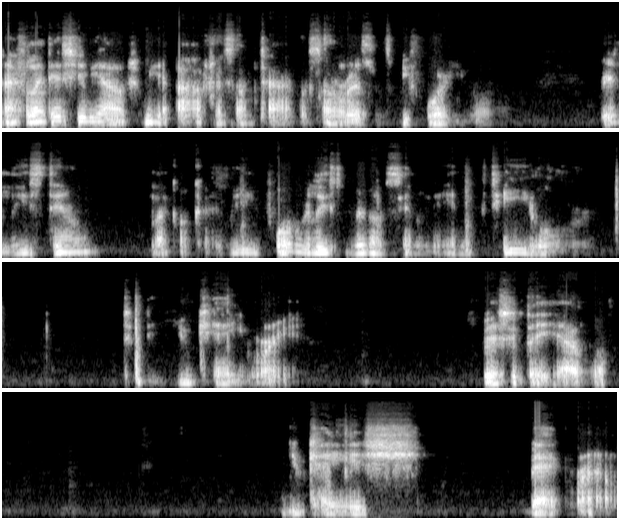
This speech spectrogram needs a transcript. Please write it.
I feel like that should be out should be an option sometime for some wrestlers before you release them. Like, okay, before release them, we're gonna send them to NXT or to the UK brand. Especially if they have a UK-ish background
